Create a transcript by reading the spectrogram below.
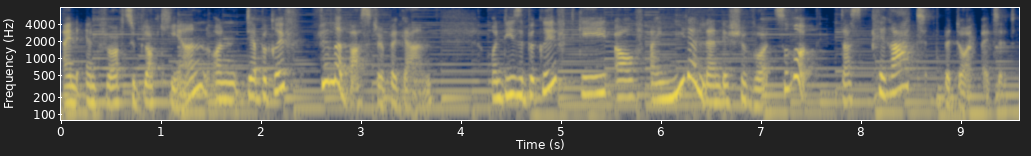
einen Entwurf zu blockieren und der Begriff Filibuster begann. Und dieser Begriff geht auf ein niederländisches Wort zurück das Pirat bedeutet.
